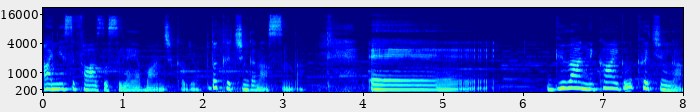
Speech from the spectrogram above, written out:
Annesi fazlasıyla yabancı kalıyor. Bu da kaçıngan aslında. Ee, güvenli, kaygılı, kaçıngan.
